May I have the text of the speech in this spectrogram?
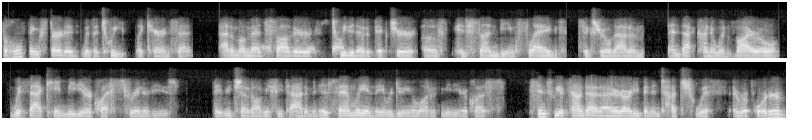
The whole thing started with a tweet, like Karen said. Adam Ahmed's father tweeted out a picture of his son being flagged, six year old Adam, and that kind of went viral. With that came media requests for interviews. They reached out, obviously, to Adam and his family, and they were doing a lot of media requests since we had found out, I had already been in touch with a reporter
